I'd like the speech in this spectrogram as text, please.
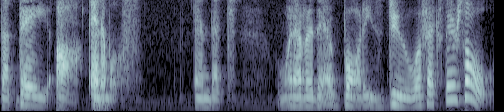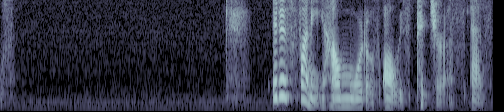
that they are animals, and that whatever their bodies do affects their souls. It is funny how mortals always picture us as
